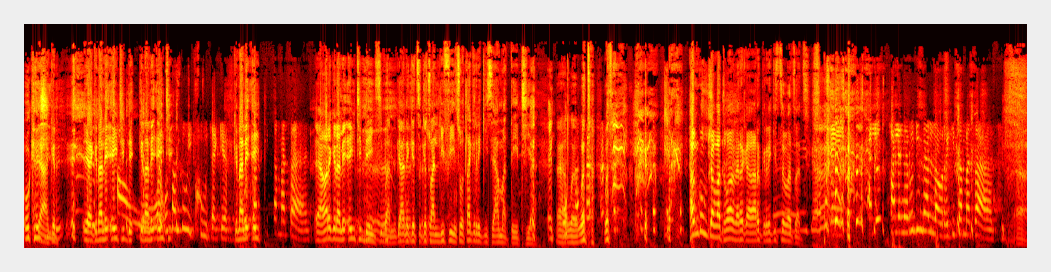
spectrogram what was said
okay ya ke na le 80 ke na le 80 ke na le 8 Eh, a ba re ke na le eighty days man ke ane ke tswa lefing so tla ke rekise ama thirty ya. Eh, Ga nko utlwa batho ba bereka ba re ke rekisitse matsatsi. Gale re dumelela go rekisa matsatsi. Ah.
